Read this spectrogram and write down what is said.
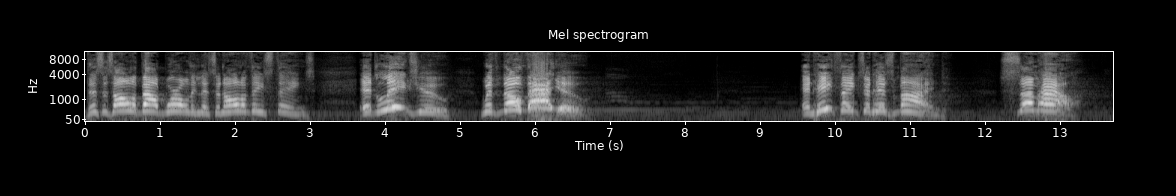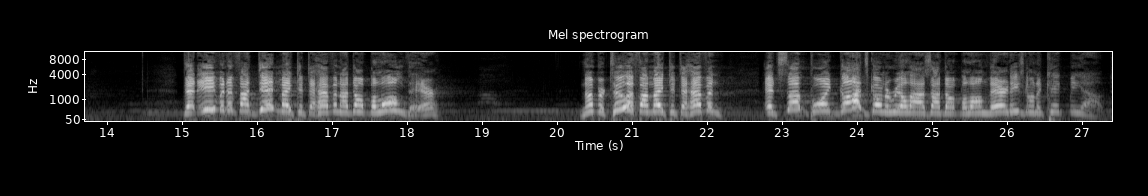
This is all about worldliness and all of these things. It leaves you with no value. And he thinks in his mind, somehow, that even if I did make it to heaven, I don't belong there. Number two, if I make it to heaven, at some point God's going to realize I don't belong there and He's going to kick me out.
